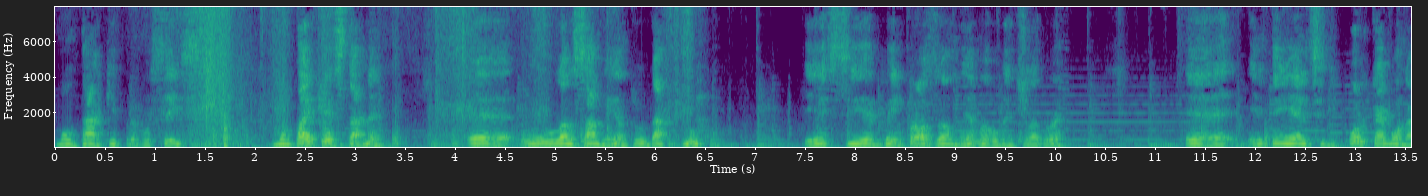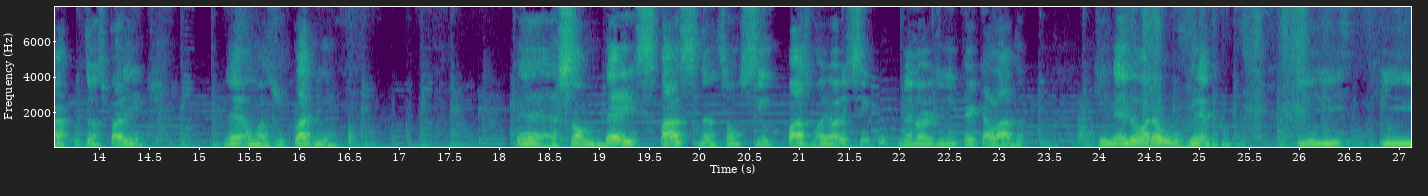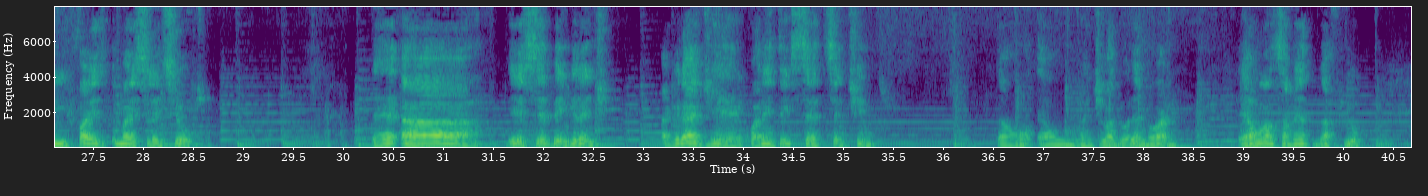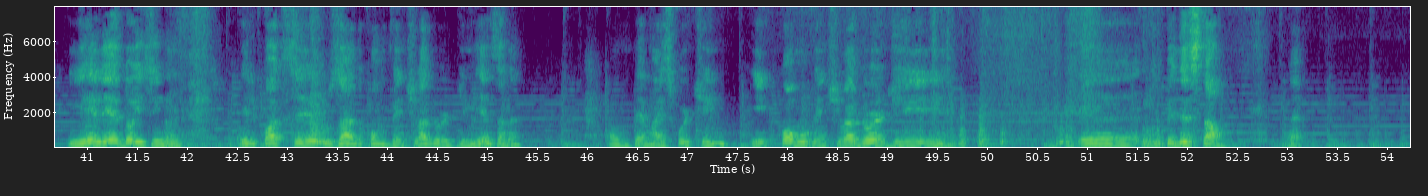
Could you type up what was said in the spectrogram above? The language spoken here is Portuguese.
montar aqui para vocês, montar e testar, né? É, o lançamento da Filco. Esse é bem prosão mesmo, o ventilador. É, ele tem hélice de policarbonato transparente, né? Um azul clarinho. É, são 10 pás, né? São 5 pás maiores e 5 menorzinhos intercalada, que melhora o vento e, e faz mais silencioso. É, a, esse é bem grande, a grade é 47 centímetros, então é um ventilador enorme, é um lançamento da Fio e ele é 2 em 1. Um. Ele pode ser usado como ventilador de mesa, né? com um pé mais curtinho e como ventilador de, é, de pedestal. Né?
